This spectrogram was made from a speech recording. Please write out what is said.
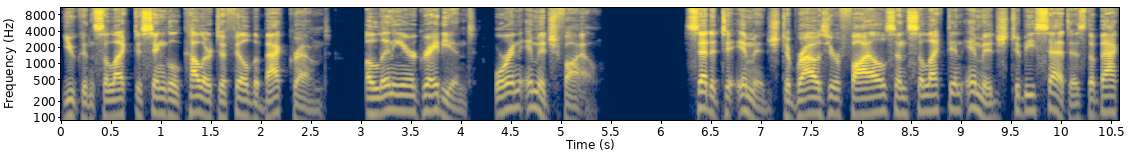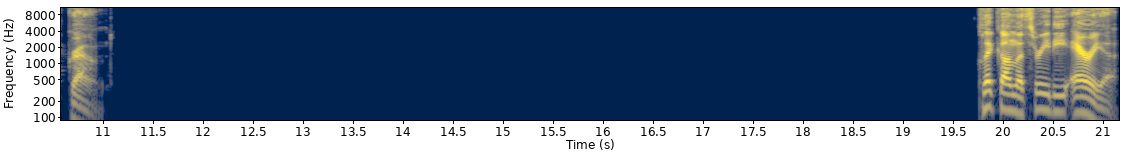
You can select a single color to fill the background, a linear gradient, or an image file. Set it to Image to browse your files and select an image to be set as the background. Click on the 3D area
